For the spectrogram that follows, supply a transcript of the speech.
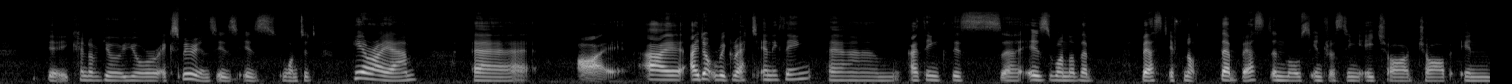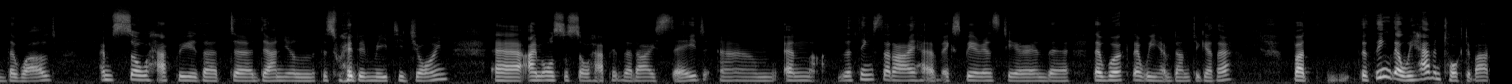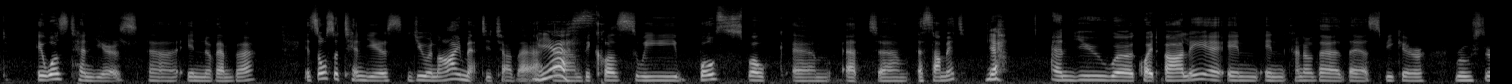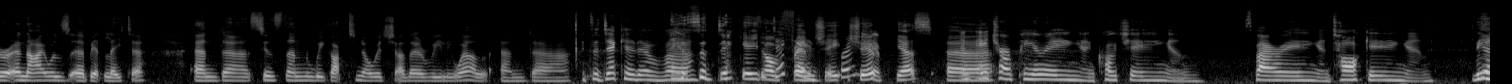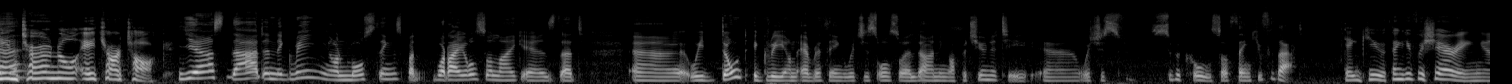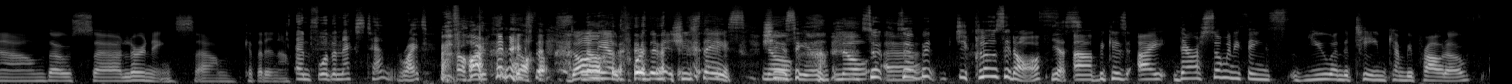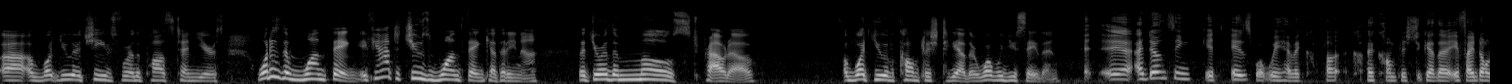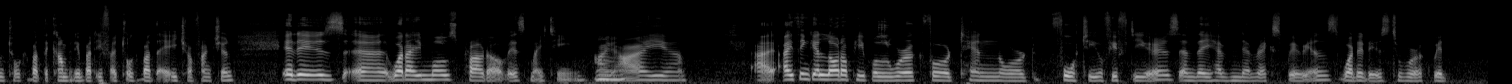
uh, kind of your your experience is is wanted. Here I am. I, I I don't regret anything. Um, I think this uh, is one of the best, if not the best and most interesting HR job in the world. I'm so happy that uh, Daniel persuaded me to join. Uh, I'm also so happy that I stayed. Um, and the things that I have experienced here and the, the work that we have done together. But the thing that we haven't talked about, it was 10 years uh, in November. It's also 10 years you and I met each other. Yes. because we both spoke um, at um, a summit Yeah. and you were quite early in, in kind of the, the speaker rooster, and I was a bit later. And uh, since then, we got to know each other really well. And uh, It's a decade of uh, it's a decade it's a of decade, friendship. friendship. Yes. Uh, and HR peering and coaching and sparring and talking and the Yeah. internal HR talk. Yes, that and agreeing on most things. But what I also like is that uh, we don't agree on everything, which is also a learning opportunity, uh, which is super cool. So thank you for that. Thank you. Thank you for sharing um, those uh, learnings, um, Katarina. And for the next 10, right? For the next, Daniel, for the next, she stays. No, She's here. no, So, so, uh, but to close it off, Yes. uh, because I there are so many things you and the team can be proud of uh, of what you achieved for the past ten years. What is the one thing, if you had to choose one thing, Katarina, that you're the most proud of, of what you have accomplished together? What would you say then? Uh, I don't think it is what we have accomplished together. If I don't talk about the company, but if I talk about the HR function, it is uh, what I'm most proud of is my team. I I, uh, I I think a lot of people work for ten or forty or fifty years, and they have never experienced what it is to work with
